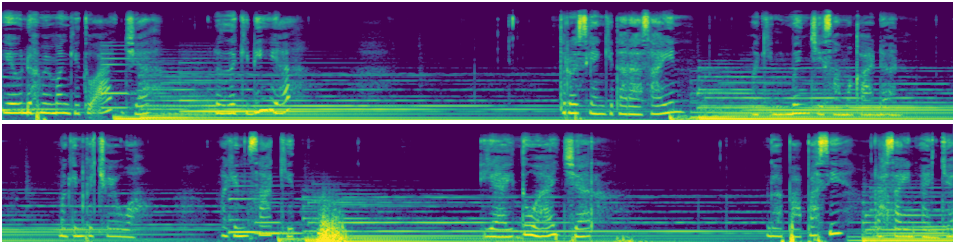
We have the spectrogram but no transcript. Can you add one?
Ya udah memang gitu aja rezeki dia. Terus yang kita rasain makin benci sama keadaan makin kecewa makin sakit ya itu wajar. Gak apa-apa sih rasain aja.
